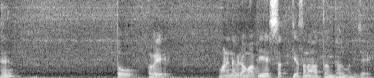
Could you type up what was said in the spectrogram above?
હે? તો હવે વાણીને વિરામ આપીએ. સત્ય સનાતન ધર્મની જય.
